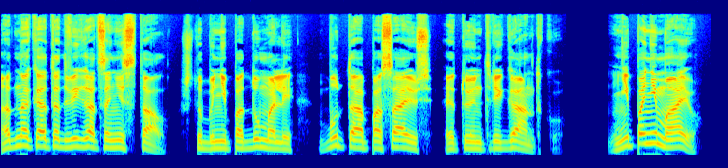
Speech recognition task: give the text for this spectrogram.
Однако отодвигаться не стал, чтобы не подумали, будто опасаюсь эту интригантку. «Не понимаю», —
